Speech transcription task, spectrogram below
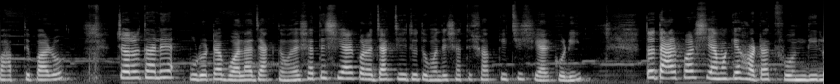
ভাবতে পারো। চলো তাহলে পুরোটা বলা যাক, তোমাদের সাথে শেয়ার করা যাক, যেহেতু তোমাদের সাথে সব কিছু শেয়ার করি। তো তারপর সে আমাকে হঠাৎ ফোন দিল।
